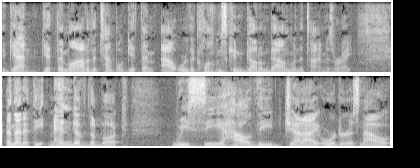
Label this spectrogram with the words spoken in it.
Again, get them out of the temple, get them out where the clones can gun them down when the time is right. And then at the mm-hmm. end of the book, we see how the Jedi Order is now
